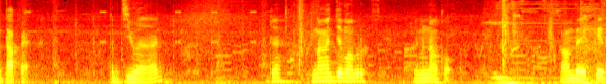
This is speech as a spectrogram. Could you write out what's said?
Mantap ya. Mantap jiwa kan. Udah, tenang aja mah, Bro. Ini menang kok. Kamu baikin.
